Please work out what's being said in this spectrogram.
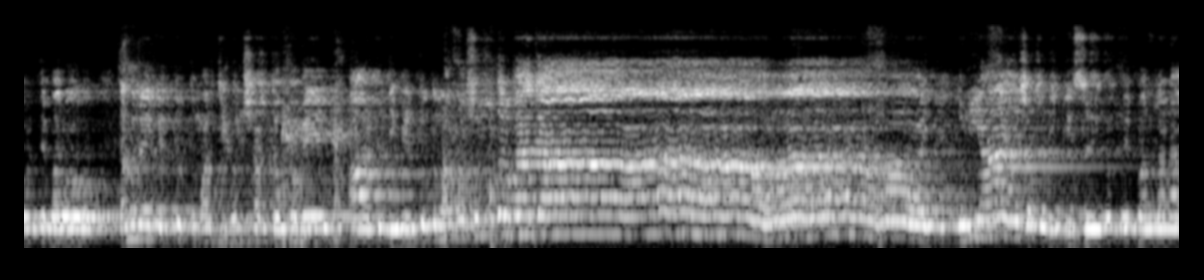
করতে পারো, তাহলে কিন্তু তোমার জীবন সার্থক হবে। আর যদি মৃত্যু তোমার অসুন্দর হয়ে যায়, দুনিয়ায় তুমি কিছুই করতে পারলা না।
